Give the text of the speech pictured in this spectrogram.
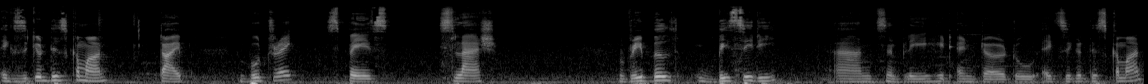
execute this command type bootrec space slash rebuild bcd and simply hit enter to execute this command.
